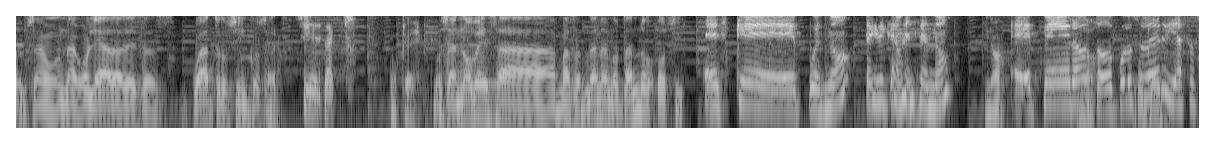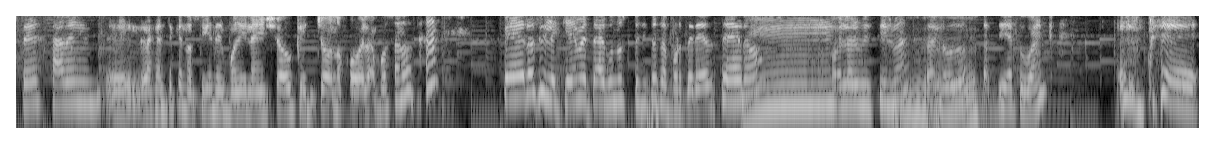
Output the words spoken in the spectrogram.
o sea, una goleada de esas 4 5 0. Sí, exacto. Ok. O sea, ¿no ves a Mazatlán anotando o sí? Es que, pues no, técnicamente no. No. Eh, pero todo puede suceder y ya ustedes saben, eh, la gente que nos sigue en el Moneyline Show, que yo no juego la voz nota. Pero si le quieren meter algunos pesitos a portería en cero, mm. hola Luis Silva, saludos a ti y a tu bank este,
